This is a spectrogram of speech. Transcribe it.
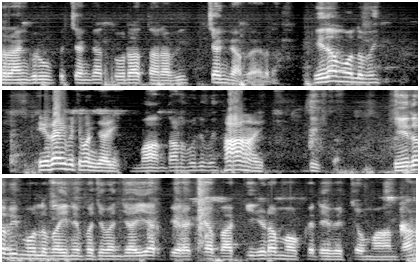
ਰੰਗ ਰੂਪ ਚੰਗਾ ਤੋਰਾ ਤਾਰਾ ਵੀ ਚੰਗਾ ਬੈਠਦਾ ਇਹਦਾ ਮੁੱਲ ਬਈ? ਇਹਦਾ ਹੀ 55 ਜੀ। ਮਾਨਤਾਨ ਹੋ ਜੂ ਬਈ? ਹਾਂ ਹਾਂ ਜੀ। ਠੀਕ ਆ। ਇਹਦਾ ਵੀ ਮੁੱਲ ਬਾਈ ਨੇ 55000 ਰੁਪਏ ਰੱਖਿਆ ਬਾਕੀ ਜਿਹੜਾ ਮੌਕੇ ਦੇ ਵਿੱਚ ਉਹ ਮਾਨਦਾਨ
